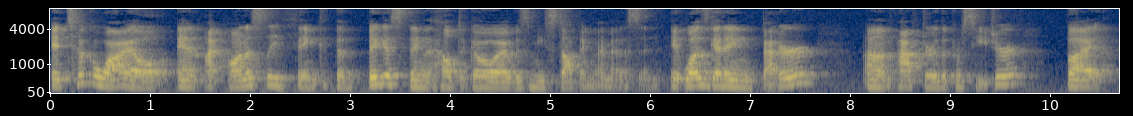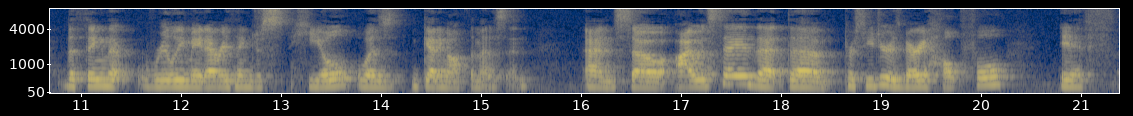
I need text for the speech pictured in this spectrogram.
It took a while, and I honestly think the biggest thing that helped it go away was me stopping my medicine. It was getting better um, after the procedure, but the thing that really made everything just heal was getting off the medicine. And so I would say that the procedure is very helpful if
